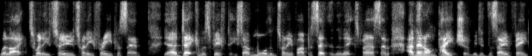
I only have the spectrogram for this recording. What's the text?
were like 22, 23%. Yeah, Declan was 50, so more than 25% than the next person. And then on Patreon, we did the same thing,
